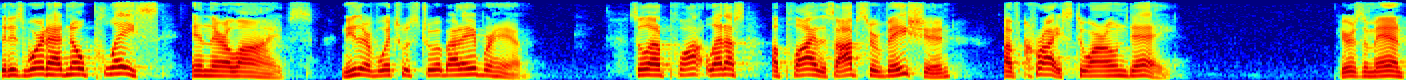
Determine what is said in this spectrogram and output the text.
that his word had no place in their lives, neither of which was true about Abraham. So let, apply, let us apply this observation of Christ to our own day. Here's a man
